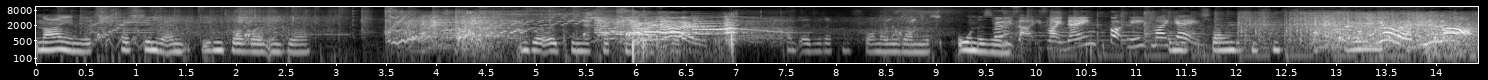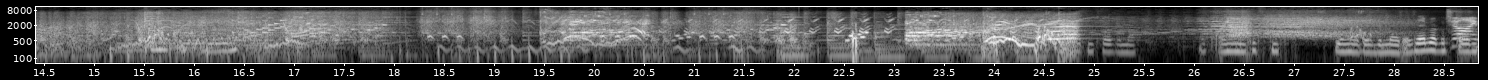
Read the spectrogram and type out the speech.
Nein, jetzt passieren wir ein Gegentor, weil unser unser El Primo Hello! und er direkt nach vorne gegangen ist, ohne Sinn. Rosa is my name, Botany's my Und game. 2 Minuten 50 You're Tor gemacht. Einer Minute 50 Spielen hat er leider selber gestorben.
